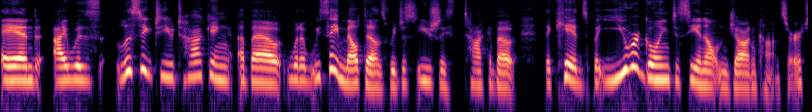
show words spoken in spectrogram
And I was listening to you talking about what we say meltdowns. We just usually talk about the kids, but you were going to see an Elton John concert.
